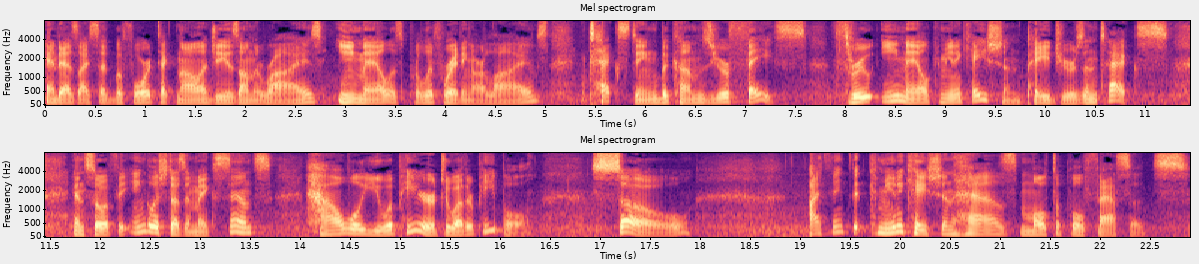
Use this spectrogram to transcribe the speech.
And as I said before, technology is on the rise. Email is proliferating our lives. Texting becomes your face through email communication, pagers and texts. And so if the English doesn't make sense, how will you appear to other people? So, I think that communication has multiple facets.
